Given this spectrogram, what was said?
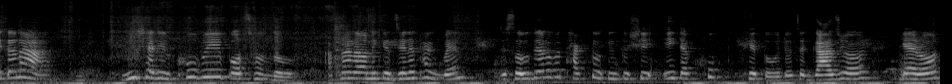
এটা না মিশারির খুবই পছন্দ। আপনারা অনেকে জেনে থাকবেন যে সৌদি আরবে থাকতো কিন্তু সে এইটা খুব খেত। এটা হচ্ছে গাজর ক্যারট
